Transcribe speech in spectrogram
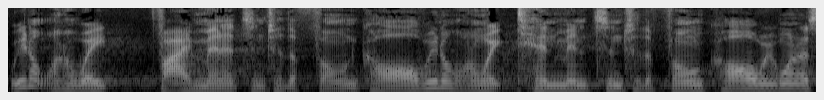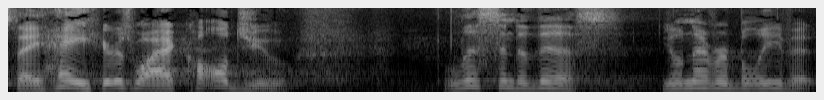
we don't want to wait five minutes into the phone call. We don't want to wait 10 minutes into the phone call. We want to say, hey, here's why I called you. Listen to this. You'll never believe it.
